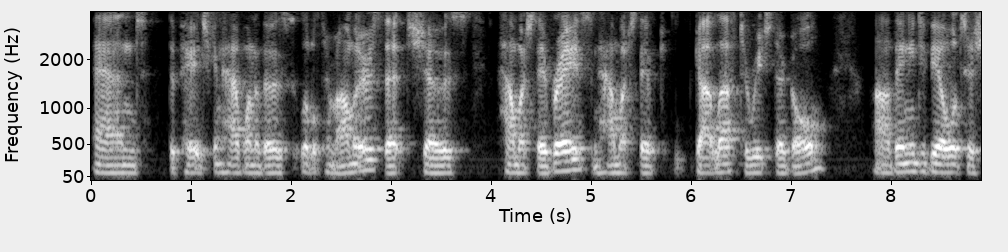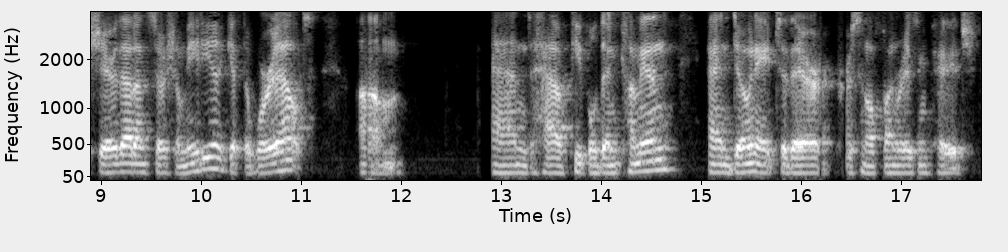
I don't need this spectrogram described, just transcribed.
And the page can have one of those little thermometers that shows how much they've raised and how much they've got left to reach their goal. Uh, they need to be able to share that on social media, get the word out, um, and have people then come in and donate to their personal fundraising page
